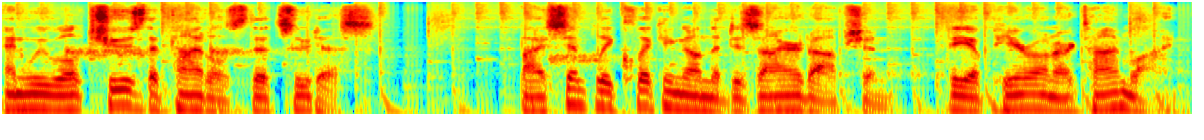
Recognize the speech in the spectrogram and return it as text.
And we will choose the titles that suit us. By simply clicking on the desired option, they appear on our timeline.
